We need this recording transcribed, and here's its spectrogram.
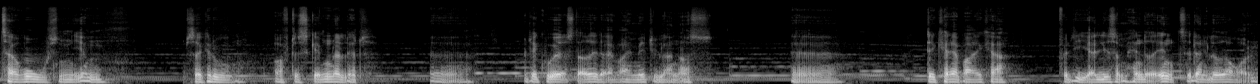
tage rosen jamen, så kan du ofte skæmme dig lidt. Øh, og det kunne jeg stadig, da jeg var i Midtjylland også. Øh, det kan jeg bare ikke her, fordi jeg er ligesom hentet ind til den lederrolle.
